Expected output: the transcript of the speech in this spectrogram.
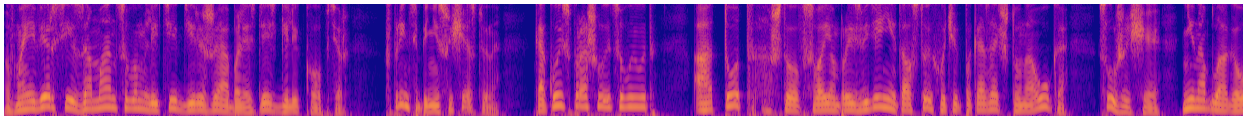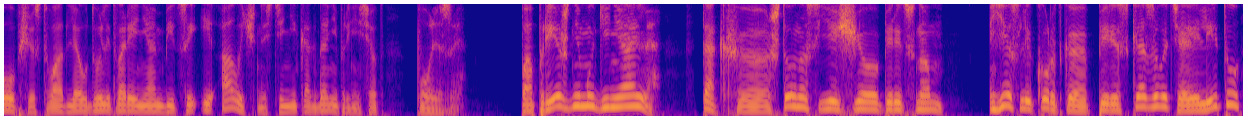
В моей версии за Манцевым летит дирижабль, а здесь геликоптер. В принципе, несущественно. Какой, спрашивается, вывод? А тот, что в своем произведении Толстой хочет показать, что наука, служащая не на благо обществу, а для удовлетворения амбиций и алчности, никогда не принесет пользы. По-прежнему гениально. Так, э, что у нас еще перед сном? Если коротко пересказывать, а элиту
